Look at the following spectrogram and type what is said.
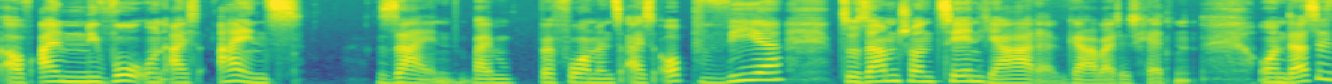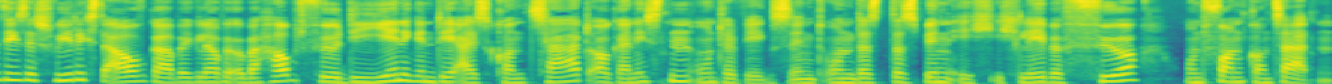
auf einem Niveau und als eins sein beim Performance, als ob wir zusammen schon zehn Jahre gearbeitet hätten. Und das ist diese schwierigste Aufgabe, glaube ich, überhaupt für diejenigen, die als Konzertorganisten unterwegs sind. Und das, das bin ich. Ich lebe für und von Konzerten.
